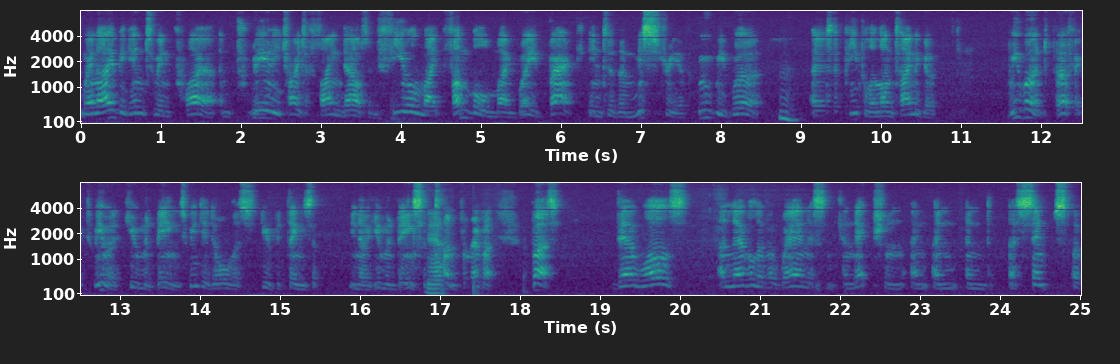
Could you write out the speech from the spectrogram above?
when I begin to inquire and really try to find out and feel my fumble my way back into the mystery of who we were Mm. as a people a long time ago, we weren't perfect. We were human beings. We did all the stupid things that you know human beings have Yeah. done forever. But there was a level of awareness and connection and, and, and a sense of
